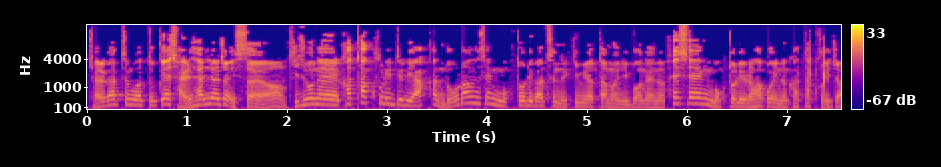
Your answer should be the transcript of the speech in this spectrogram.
결 같은 것도 꽤 잘 살려져 있어요. 기존의 카타쿠리들이 약간 노란색 목도리 같은 느낌이었다면 이번에는 회색 목도리를 하고 있는 카타쿠리죠.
